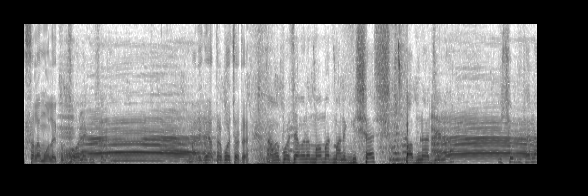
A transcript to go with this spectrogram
আসসালামু আলাইকুম। ওয়ালাইকুম সালাম। মানিক ভাই আপনার পরিচয়টা? আমার পরিচয় আমার নাম মোহাম্মদ মানিক বিশ্বাস পাবনা জেলা। ঈশ্বরদী থানা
